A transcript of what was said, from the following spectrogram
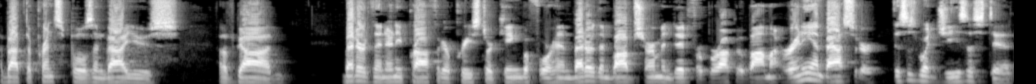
about the principles and values of God, better than any prophet or priest or king before him, better than Bob Sherman did for Barack Obama or any ambassador. This is what Jesus did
